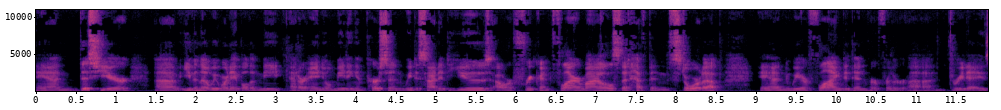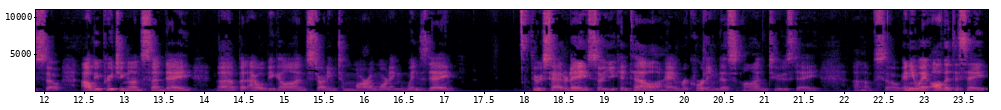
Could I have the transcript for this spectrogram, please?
And this year, uh, even though we weren't able to meet at our annual meeting in person, we decided to use our frequent flyer miles that have been stored up and we are flying to Denver for uh, three days. So I'll be preaching on Sunday, uh, but I will be gone starting tomorrow morning, Wednesday through Saturday. So you can tell I am recording this on Tuesday. Um, so anyway, all that to say,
